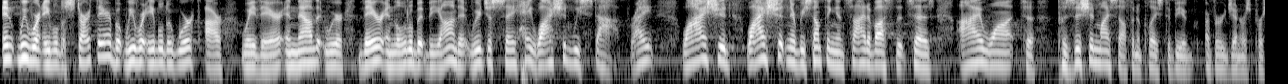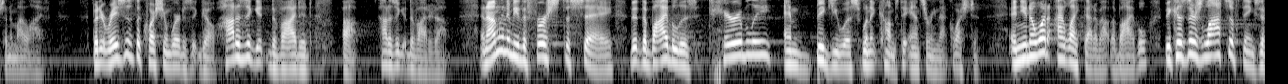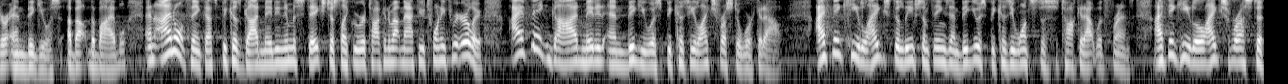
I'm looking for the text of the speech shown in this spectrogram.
And we weren't able to start there, but we were able to work our way there. And now that we're there and a little bit beyond it, we just say, hey, why should we stop, right? Why, should, why shouldn't there be something inside of us that says, I want to position myself in a place to be a, a very generous person in my life? But it raises the question where does it go? How does it get divided up? How does it get divided up? And I'm going to be the first to say that the Bible is terribly ambiguous when it comes to answering that question. And you know what? I like that about the Bible because there's lots of things that are ambiguous about the Bible. And I don't think that's because God made any mistakes, just like we were talking about Matthew 23 earlier. I think God made it ambiguous because He likes for us to work it out. I think he likes to leave some things ambiguous because he wants us to talk it out with friends. I think he likes for us to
